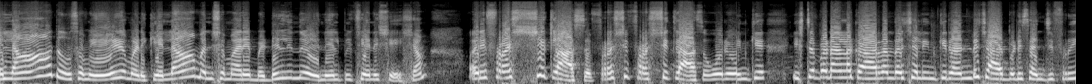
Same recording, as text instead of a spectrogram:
എല്ലാ ദിവസവും ഏഴ് മണിക്ക് എല്ലാ മനുഷ്യന്മാരെ ബെഡിൽ നിന്ന് എഴുന്നേൽപ്പിച്ചതിന് ശേഷം ഒരു fresh class fresh fresh class ഒരു എനിക്ക് ഇഷ്ടപ്പെടാനുള്ള കാരണം എന്താ വെച്ചാൽ എനിക്ക് രണ്ട് ചായപ്പൊടി സഞ്ചി ഫ്രീ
